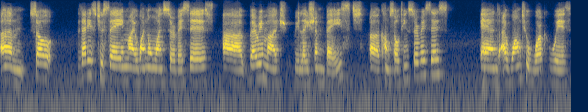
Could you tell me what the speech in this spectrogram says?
Um, so that is to say, my one-on-one services are very much relation-based uh, consulting services, and I want to work with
